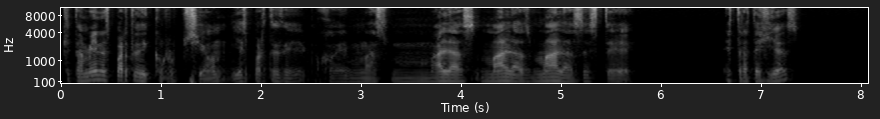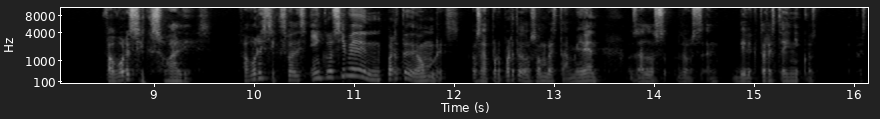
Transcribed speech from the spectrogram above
que también es parte de corrupción y es parte de, joder, unas malas, malas, malas, este, estrategias. Favores sexuales. Favores sexuales. Inclusive en parte de hombres. O sea, por parte de los hombres también. O sea, los, los eh, directores técnicos, pues,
